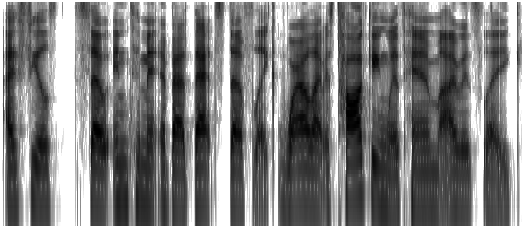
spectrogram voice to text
I feel so intimate about that stuff. Like while I was talking with him, I was like,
